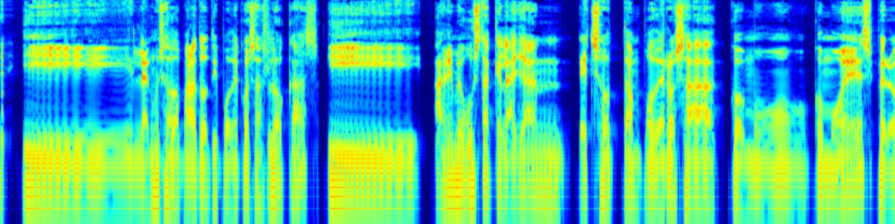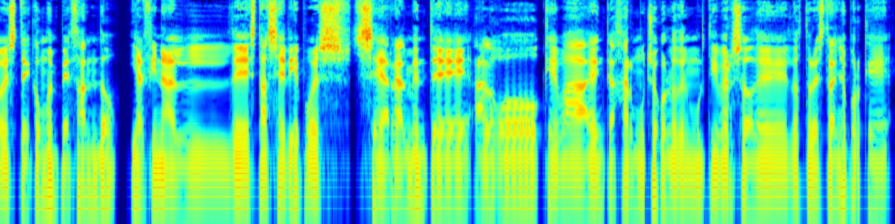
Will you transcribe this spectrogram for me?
y le han usado para todo tipo de cosas locas. Y a mí me gusta que la hayan hecho tan poderosa como, como es, pero esté como empezando y al final de esta serie pues sea realmente algo que va a encajar mucho con lo del multiverso del Doctor Extraño porque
